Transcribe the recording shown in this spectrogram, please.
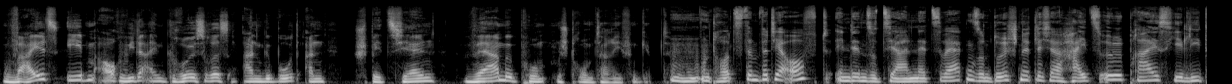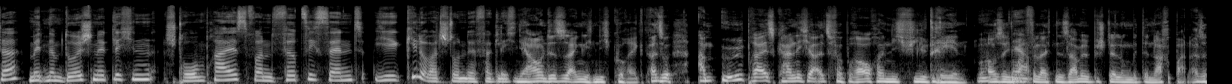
weil es eben auch wieder ein größeres Angebot an speziellen Wärmepumpenstromtarifen gibt. Mhm. Und trotzdem wird ja oft in den sozialen Netzwerken so ein durchschnittlicher Heizölpreis je Liter mit einem durchschnittlichen Strompreis von 40 Cent je Kilowattstunde verglichen. Ja, und das ist eigentlich nicht korrekt. Also am Ölpreis kann ich ja als Verbraucher nicht viel drehen. Außer ich Ja. mache vielleicht eine Sammelbestellung mit den Nachbarn. Also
